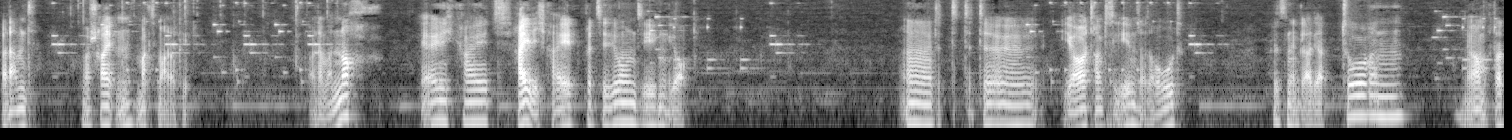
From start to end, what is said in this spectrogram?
Verdammt. Überschreiten. Maximal, okay. Was haben noch? Ehrlichkeit, Heiligkeit, Präzision, Segen, ja. Äh, Ja, Trank des Lebens, also gut. Sitzende Gladiatoren. Ja, macht das.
